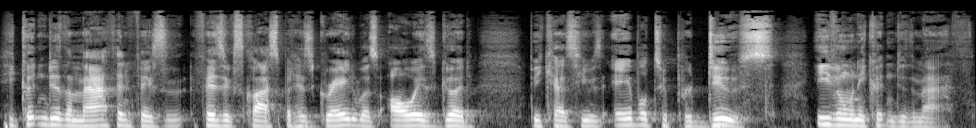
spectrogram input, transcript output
he couldn't do the math in phys- physics class, but his grade was always good because he was able to produce even when he couldn't do the math.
